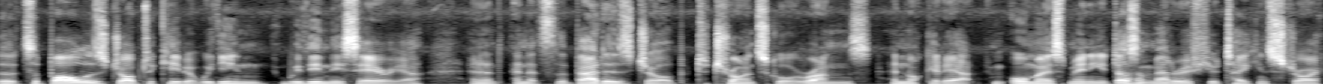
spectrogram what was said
it's a bowler's job to keep it within within this area and, it, and it's the batter's job to try and score runs and knock it out. Almost meaning it doesn't matter if you're taking strike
